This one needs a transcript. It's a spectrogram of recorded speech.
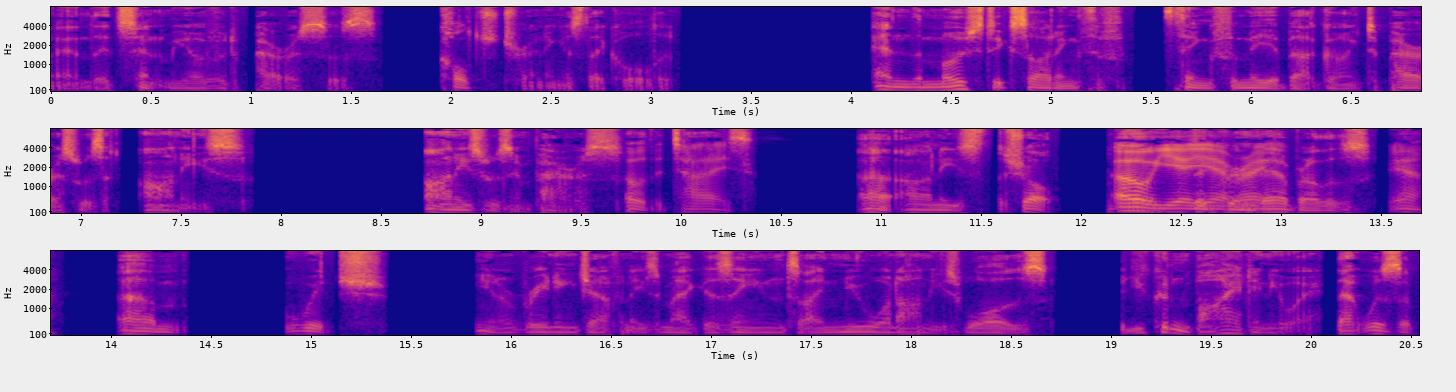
and they'd sent me over to Paris as culture training, as they called it. And the most exciting th- thing for me about going to Paris was Arnys. Arnys was in Paris. Oh, the ties. Uh, Arnys, the shop. Oh, yeah, the yeah, right. Grimbert brothers. Yeah. Um, which, you know, reading Japanese magazines, I knew what Arnys was, but you couldn't buy it anyway. That was a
